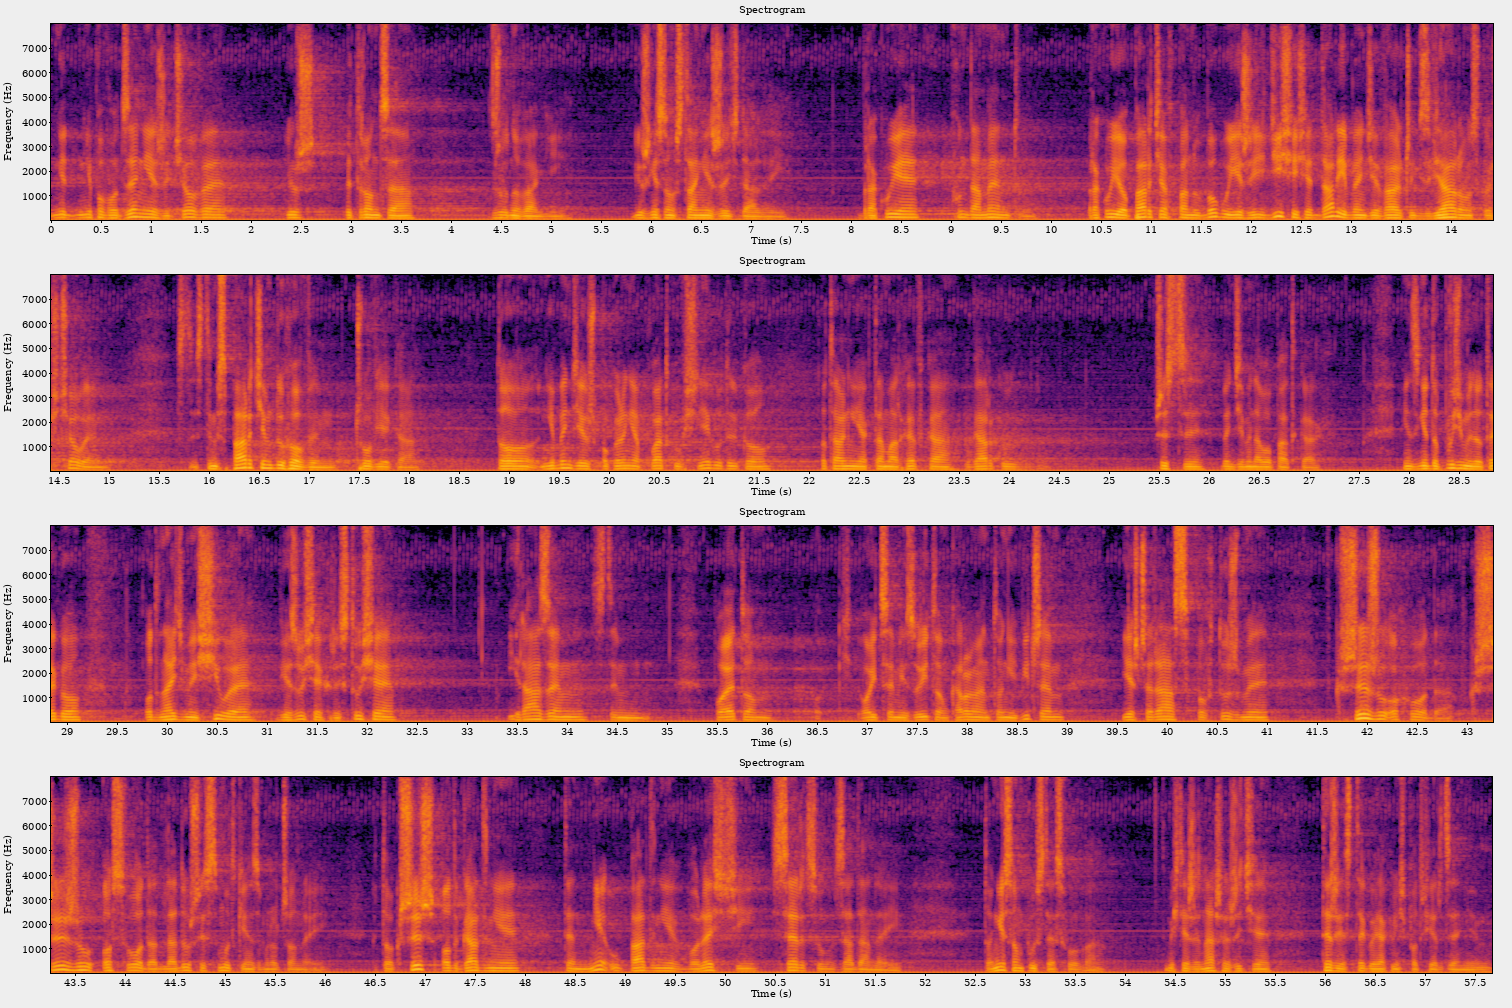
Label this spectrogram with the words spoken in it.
nie- niepowodzenie życiowe już wytrąca z równowagi. Już nie są w stanie żyć dalej. Brakuje fundamentu, brakuje oparcia w Panu Bogu. Jeżeli dzisiaj się dalej będzie walczyć z wiarą, z Kościołem, z, z tym wsparciem duchowym człowieka, to nie będzie już pokolenia płatków śniegu, tylko totalnie jak ta marchewka w garku. Wszyscy będziemy na łopatkach. Więc nie dopuśćmy do tego, odnajdźmy siłę w Jezusie Chrystusie i razem z tym poetą, ojcem jezuitą Karolem Antoniewiczem jeszcze raz powtórzmy w krzyżu ochłoda, w krzyżu osłoda dla duszy smutkiem zmroczonej. Kto krzyż odgadnie, ten nie upadnie w boleści sercu zadanej. To nie są puste słowa. Myślę, że nasze życie też jest tego jakimś potwierdzeniem.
